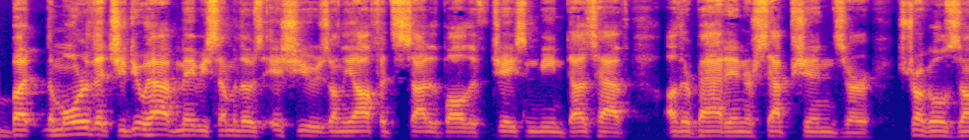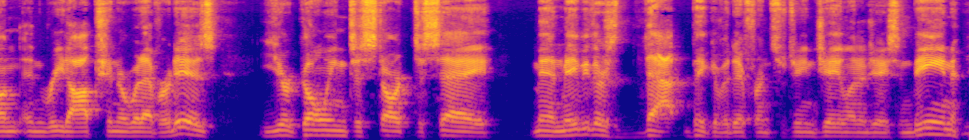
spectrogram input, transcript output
But the more that you do have maybe some of those issues on the offensive side of the ball, if Jason Bean does have other bad interceptions or struggles on in read option or whatever it is, you're going to start to say, man, maybe there's that big of a difference between Jalon and Jason Bean. Mm-hmm.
